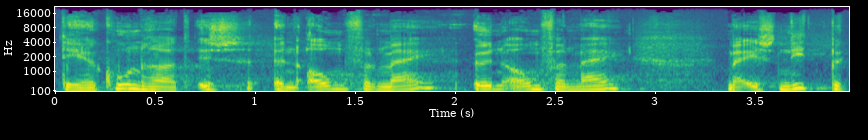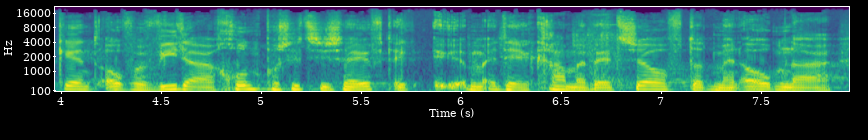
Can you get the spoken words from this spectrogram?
De heer Koenraad is een oom van mij, een oom van mij. Maar is niet bekend over wie daar grondposities heeft. Ik, de heer Kramer weet zelf dat mijn oom daar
